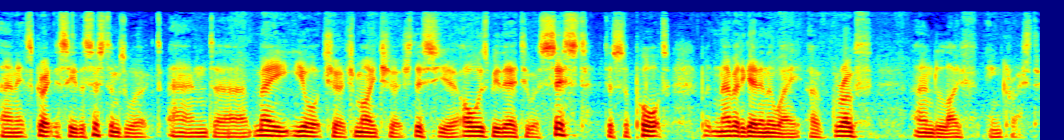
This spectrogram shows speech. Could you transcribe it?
and it's great to see the systems worked. And uh, may your church my church this year always be there to assist to support but never to get in the way of growth and life in christ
